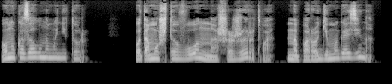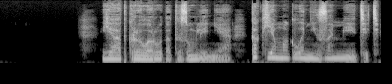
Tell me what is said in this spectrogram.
Он указал на монитор. «Потому что вон наша жертва на пороге магазина». Я открыла рот от изумления. Как я могла не заметить?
